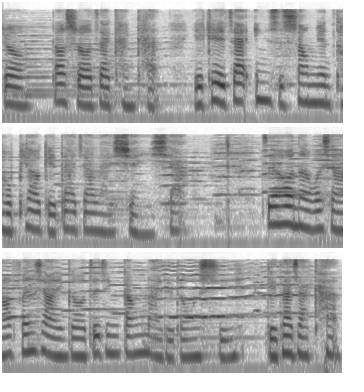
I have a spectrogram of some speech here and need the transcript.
就到时候再看看，也可以在 ins 上面投票给大家来选一下。最后呢，我想要分享一个我最近刚买的东西给大家看。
